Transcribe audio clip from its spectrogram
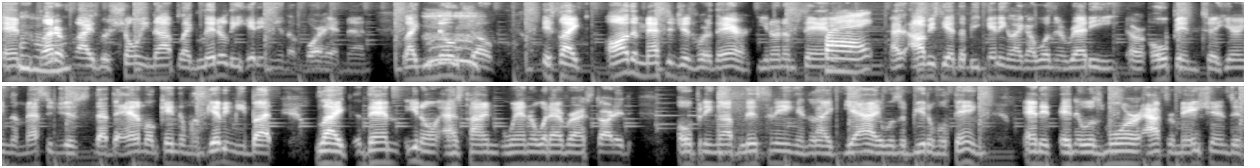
And Mhm. butterflies were showing up like literally hitting me in the forehead man. Like no joke. It's like all the messages were there you know what i'm saying? Right. I, obviously at the beginning like i wasn't ready or open to hearing the messages that the animal kingdom was giving me but like then you know as time went or whatever i started opening up listening and like yeah it was a beautiful thing and it and it was more affirmations and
